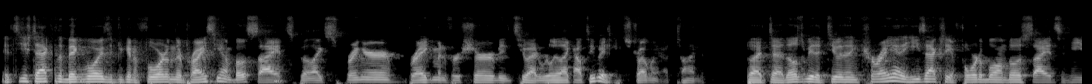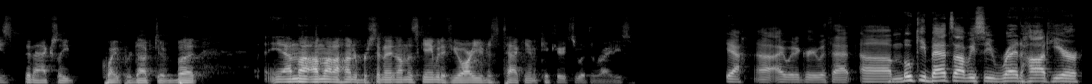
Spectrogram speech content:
It's you stack the big boys if you can afford them. They're pricey on both sides, but like Springer, Bregman for sure be the two I'd really like. Altuve's been struggling a ton, but uh, those would be the two. And then Correa, he's actually affordable on both sides, and he's been actually quite productive. But yeah, I'm not. I'm not 100 percent in on this game, but if you are, you're just attacking Kikuchi with the righties. Yeah, uh, I would agree with that. Um, Mookie Betts obviously red hot here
